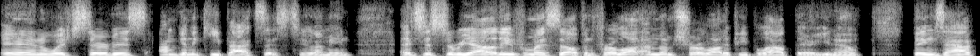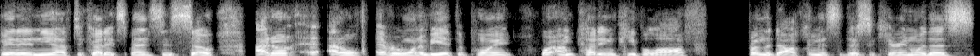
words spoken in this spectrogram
and which service i'm going to keep access to. I mean it's just a reality for myself and for a lot I'm, I'm sure a lot of people out there you know things happen and you have to cut expenses. So i don't i don't ever want to be at the point where i'm cutting people off from the documents that they're securing with us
